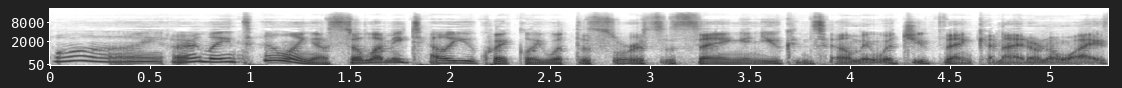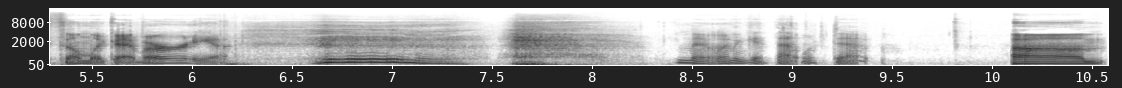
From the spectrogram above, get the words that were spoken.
why are they telling us? So let me tell you quickly what the source is saying, and you can tell me what you think. And I don't know why I sound like I have a hernia. You might want to get that looked at. Um,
